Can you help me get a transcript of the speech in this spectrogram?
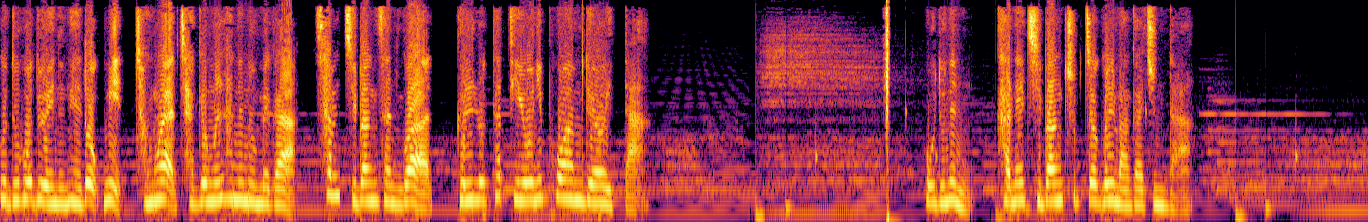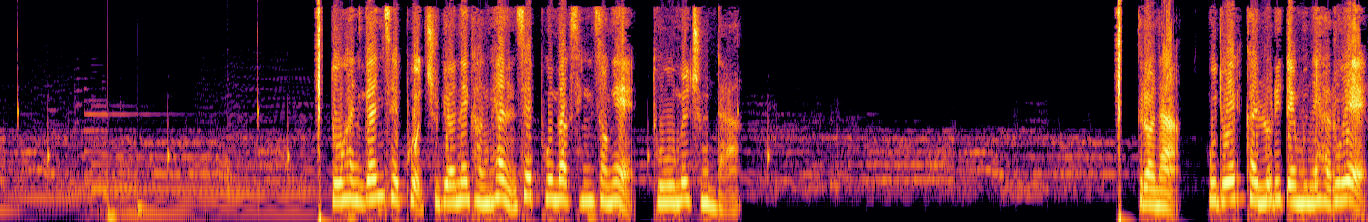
호두호두에는 해독 및 정화 작용을 하는 오메가3 지방산과 글루타티온이 포함되어 있다. 호두는 간의 지방 축적을 막아준다. 또한 간 세포 주변의 강한 세포막 생성에 도움을 준다. 그러나 호두의 칼로리 때문에 하루에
